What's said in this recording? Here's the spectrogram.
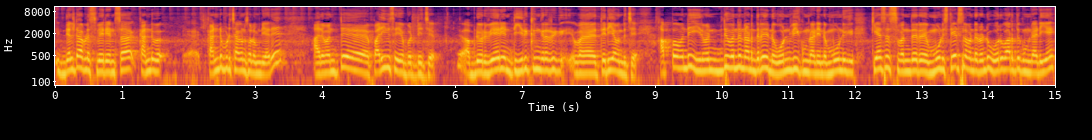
டெல்டா ப்ளஸ் வேரியன்ஸை கண்டு கண்டுபிடிச்சாங்கன்னு சொல்ல முடியாது. அது வந்துட்டு பதிவு செய்யப்பட்டுச்சு. அப்படி ஒரு வேரியண்ட் இருக்குங்கிறது வ- தெரிய வந்துச்சு. அப்போ வந்து இது வந்து இது வந்து நடந்தது இந்த ஒன் வீக் முன்னாடி. இந்த மூணு கேசஸ் வந்து மூணு ஸ்டேட்ஸில் வந்தது வந்து ஒரு வாரத்துக்கு முன்னாடியே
